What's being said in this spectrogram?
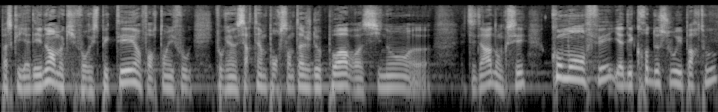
Parce qu'il y a des normes qu'il faut respecter, en fortant, il faut, il faut qu'il y ait un certain pourcentage de poivre, sinon, euh, etc. Donc c'est comment on fait, il y a des crottes de souris partout,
